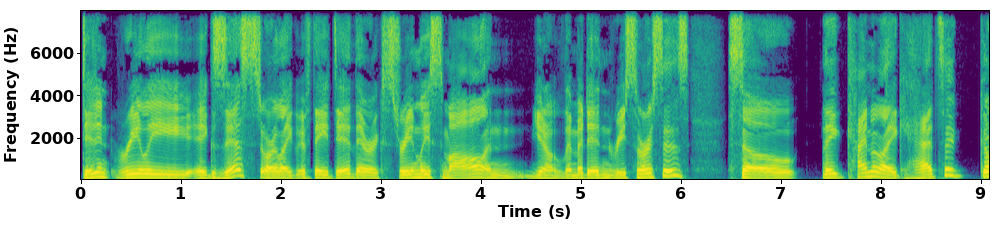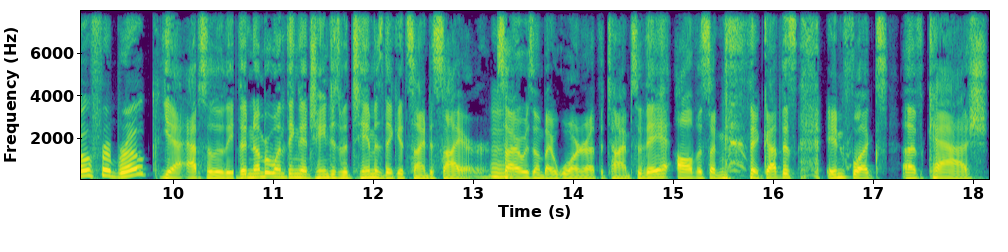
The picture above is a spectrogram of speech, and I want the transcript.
didn't really exist, or like if they did, they were extremely small and, you know, limited in resources. So they kind of like had to go for broke. Yeah, absolutely. The number one thing that changes with Tim is they get signed to Sire. Sire was owned by Warner at the time. So they all of a sudden they got this influx of cash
